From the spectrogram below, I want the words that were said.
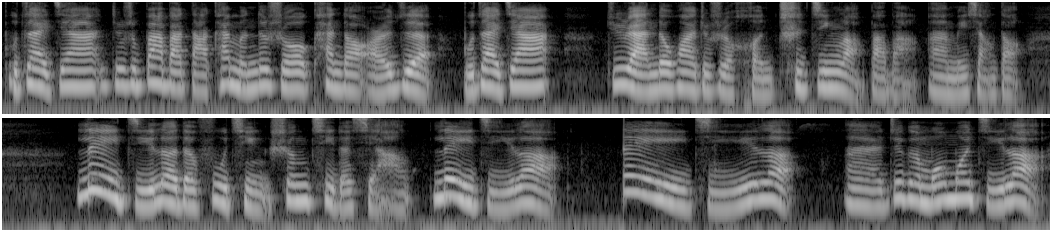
不在家，就是爸爸打开门的时候看到儿子不在家，居然的话就是很吃惊了。爸爸啊，没想到。累极了的父亲生气的想：累极了，累极了，哎，这个磨磨极了，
